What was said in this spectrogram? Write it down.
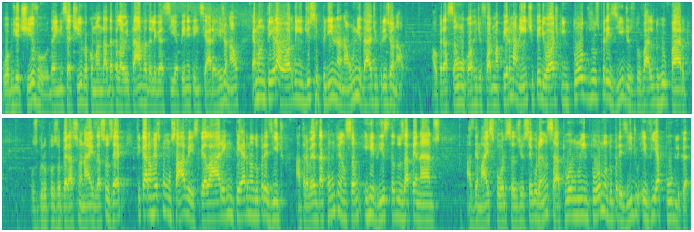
O objetivo da iniciativa, comandada pela 8 Delegacia Penitenciária Regional, é manter a ordem e disciplina na unidade prisional. A operação ocorre de forma permanente e periódica em todos os presídios do Vale do Rio Pardo. Os grupos operacionais da SUSEP ficaram responsáveis pela área interna do presídio, através da contenção e revista dos apenados. As demais forças de segurança atuam no entorno do presídio e via pública.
